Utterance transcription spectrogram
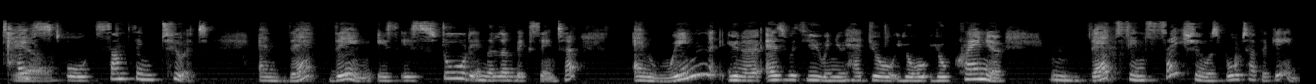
taste yeah. or something to it. And that then is, is stored in the limbic center. And when, you know, as with you, when you had your, your, your cranio, mm. that sensation was brought up again.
